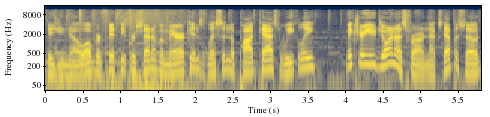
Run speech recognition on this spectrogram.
Did you know over 50% of Americans listen to podcasts weekly? Make sure you join us for our next episode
